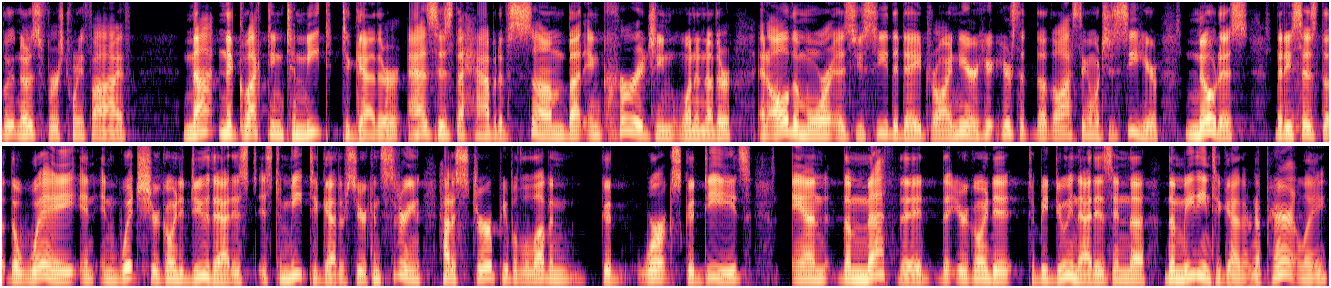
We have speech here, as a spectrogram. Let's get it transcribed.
notice verse 25 not neglecting to meet together, as is the habit of some, but encouraging one another, and all the more as you see the day drawing near. Here, here's the, the, the, last thing I want you to see here. Notice that he says that the way in, in which you're going to do that is, is to meet together. So you're considering how to stir people to love and good works, good deeds, and the method that you're going to, to be doing that is in the, the meeting together. And apparently,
